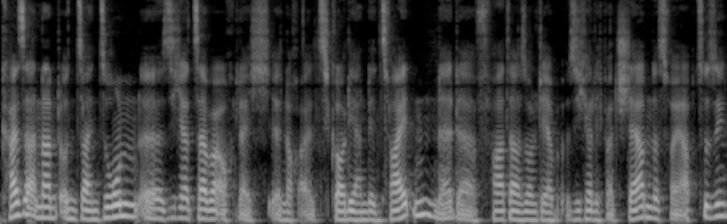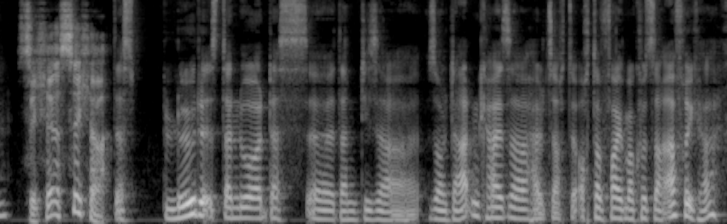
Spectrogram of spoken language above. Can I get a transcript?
Kaiser ernannt und sein Sohn äh, sicherheitshalber auch gleich äh, noch als Gordian den Zweiten. Ne? Der Vater sollte ja sicherlich bald sterben, das war ja abzusehen. Sicher ist sicher. Das Blöde ist dann nur, dass äh, dann dieser Soldatenkaiser halt sagte, ach, dann fahre ich mal kurz nach Afrika.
